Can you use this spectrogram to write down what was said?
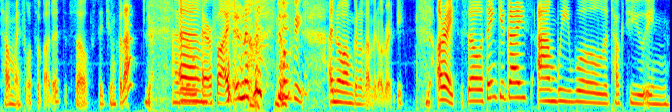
tell my thoughts about it so stay tuned for that Yes. I'm a little Um, terrified. no don't be i know i'm gonna love it already all right so thank you guys and we will talk to you in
